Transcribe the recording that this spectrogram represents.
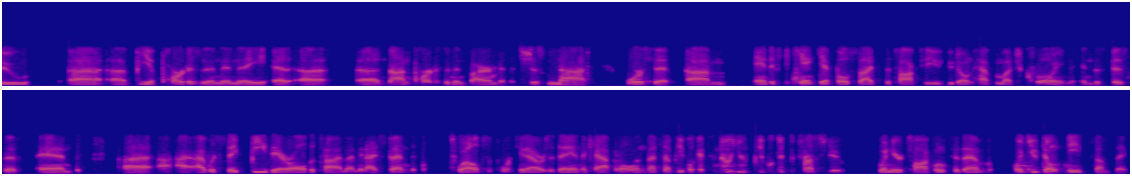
to uh, uh, be a partisan in a, a, a nonpartisan environment. It's just not worth it. Um, and if you can't get both sides to talk to you, you don't have much coin in this business. And uh, I, I would say be there all the time. I mean, I spend 12 to 14 hours a day in the Capitol, and that's how people get to know you and people get to trust you when you're talking to them when you don't need something.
